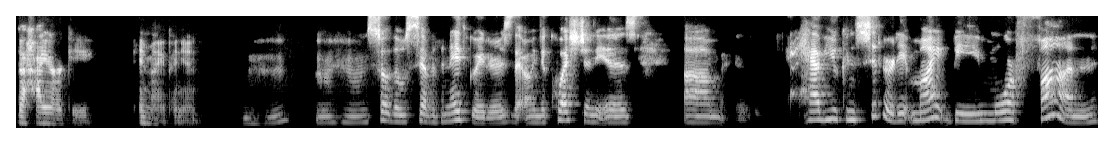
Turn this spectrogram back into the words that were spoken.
the hierarchy in my opinion mm-hmm. Mm-hmm. so those seventh and eighth graders i mean the question is um, have you considered it might be more fun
